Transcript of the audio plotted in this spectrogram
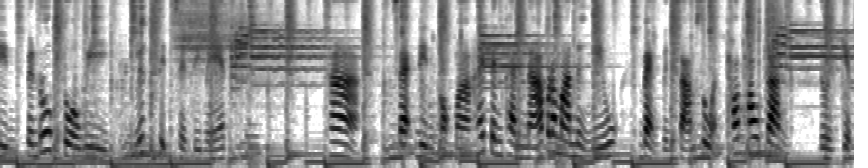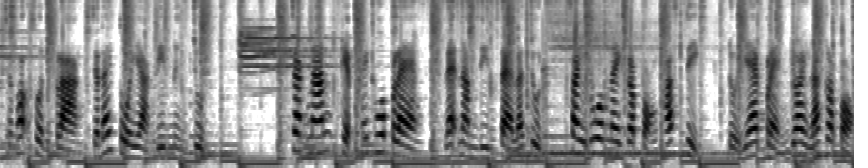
ดินเป็นรูปตัว V ลึก 10 เซนติเมตร 5. แซะดินออกมาให้เป็นแผ่นหนาประมาณ 1 นิ้ว แบ่งเป็น 3 ส่วนเท่าๆกัน โดยเก็บเฉพาะส่วนกลางจะได้ตัวอย่างดิน 1 จุด จากนั้นเก็บให้ทั่วแปลง และนำดินแต่ละจุด ใส่รวมในกระป๋องพลาสติก โดยแยกแปลงย่อยละกระป๋อง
